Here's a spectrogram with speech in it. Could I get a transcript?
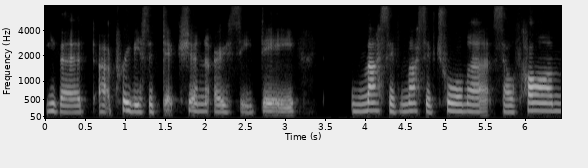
either a previous addiction OCD massive massive trauma self-harm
